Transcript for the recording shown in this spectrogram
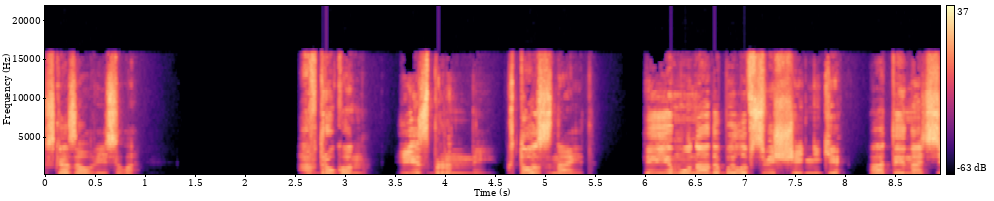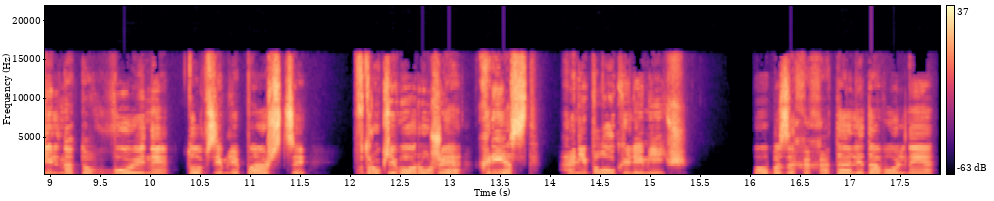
Сказал весело. «А вдруг он избранный? Кто знает? И ему надо было в священники, а ты насильно то в воины, то в землепашцы. Вдруг его оружие — крест, а не плуг или меч?» Оба захохотали, довольные.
